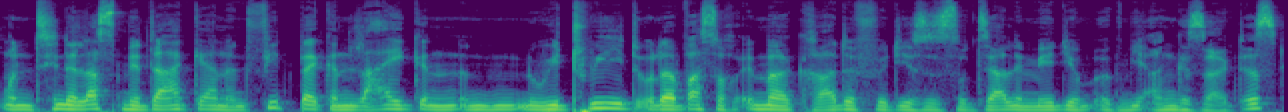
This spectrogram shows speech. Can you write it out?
und hinterlasst mir da gerne ein Feedback, ein Like, ein, Retweet oder was auch immer gerade für dieses soziale Medium irgendwie angesagt ist.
